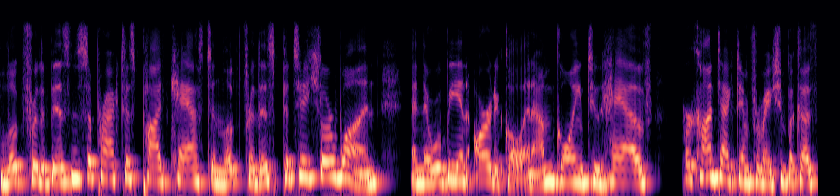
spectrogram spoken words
look for the Business of Practice podcast and look for this particular one, and there will be an article. And I'm going to have her contact information because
